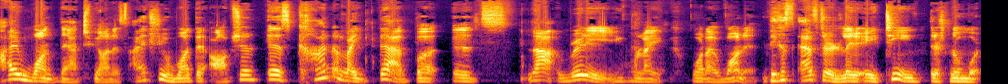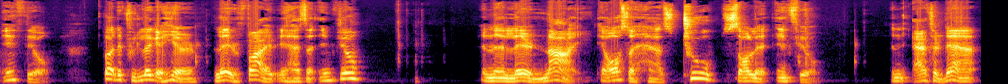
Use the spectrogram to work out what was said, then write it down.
I want that to be honest. I actually want that option. It's kind of like that, but it's not really like what I wanted. Because after layer 18, there's no more infill. But if we look at here, layer 5, it has an infill. And then layer 9, it also has two solid infill. And after that,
